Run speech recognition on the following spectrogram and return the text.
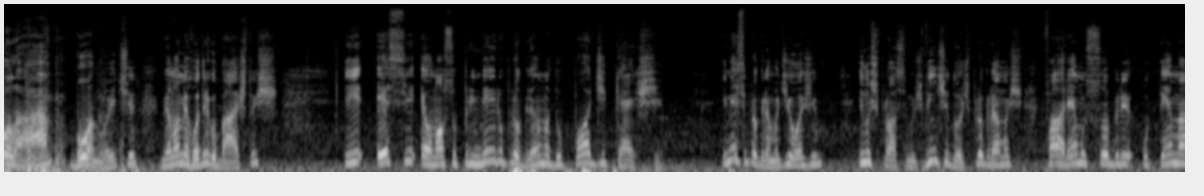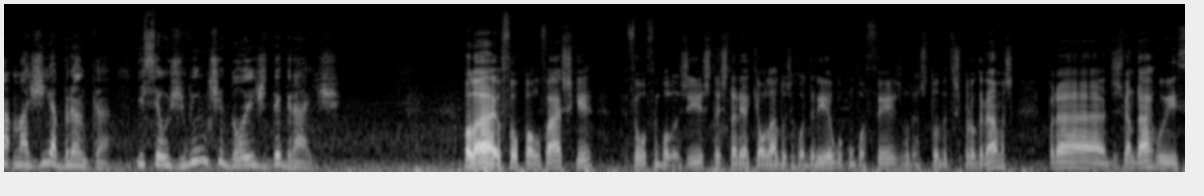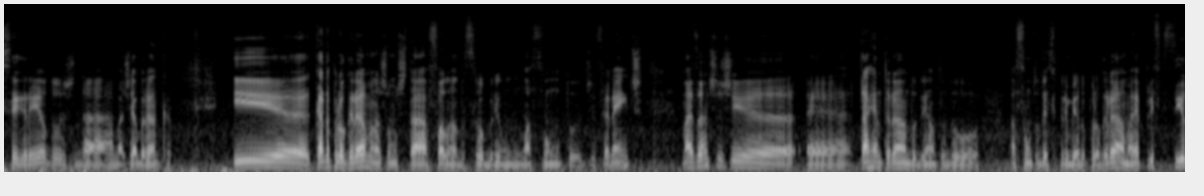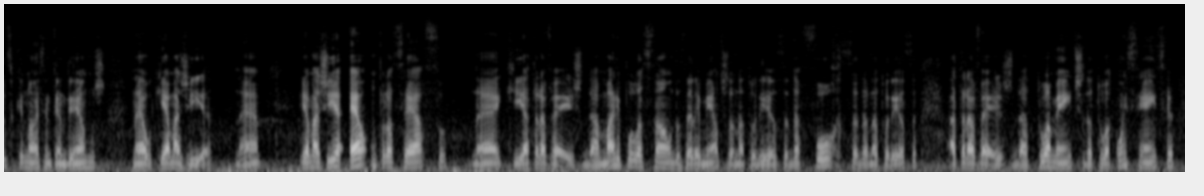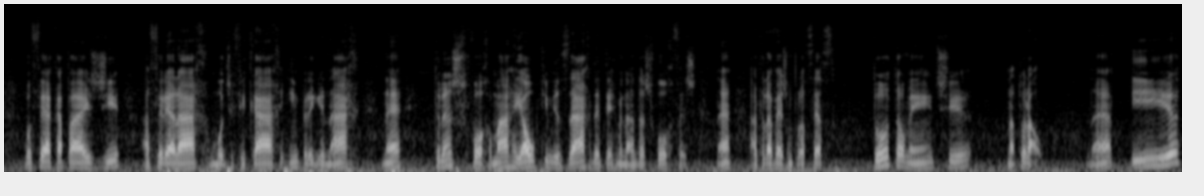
Olá, boa noite. Meu nome é Rodrigo Bastos e esse é o nosso primeiro programa do podcast. E nesse programa de hoje e nos próximos 22 programas falaremos sobre o tema magia branca e seus 22 degraus. Olá, eu sou Paulo Vasque, sou simbologista, estarei aqui ao lado de Rodrigo com vocês durante todos esses programas para desvendar os segredos da magia branca. E cada programa nós vamos estar falando sobre um assunto diferente, mas antes de é, estar entrando dentro do assunto desse primeiro programa, é preciso que nós entendamos né, o que é magia. Né? E a magia é um processo né, que através da manipulação dos elementos da natureza, da força da natureza, através da tua mente, da tua consciência, você é capaz de acelerar, modificar, impregnar, né, transformar e alquimizar determinadas forças né, através de um processo totalmente natural. Né? E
